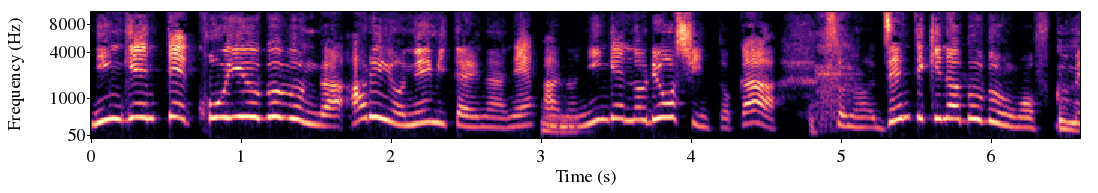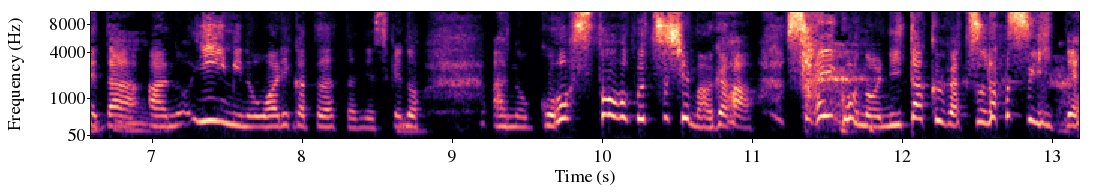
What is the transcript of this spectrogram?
人間ってこういう部分があるよね、みたいなね、うん。あの人間の良心とか、その全的な部分を含めた、うんうん。あの、いい意味の終わり方だったんですけど、あの、ゴースト・オブ・ツシマが最後の二択が辛すぎて、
